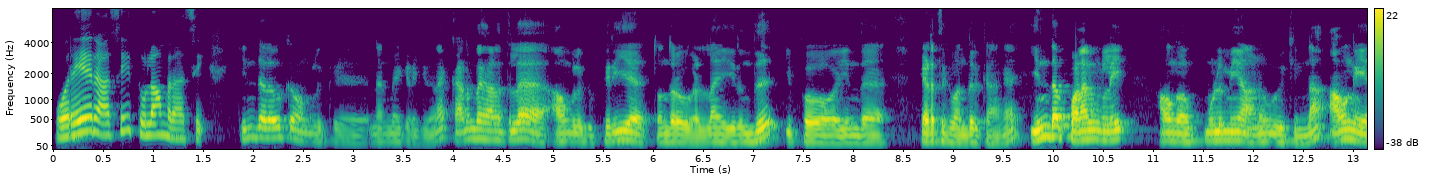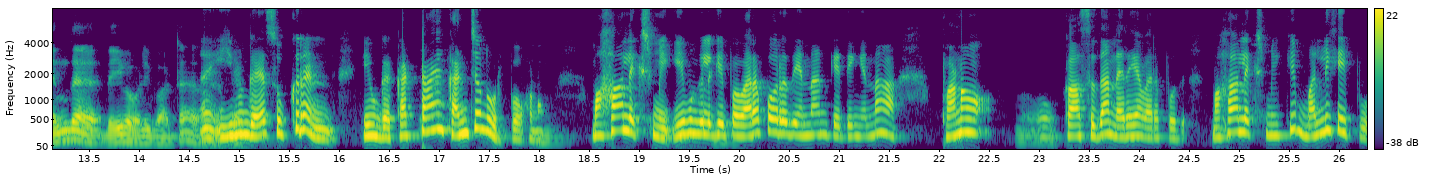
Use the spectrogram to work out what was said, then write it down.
ஒரே ராசி துலாம் ராசி இந்த அளவுக்கு அவங்களுக்கு நன்மை கிடைக்குதுன்னா கடந்த காலத்தில் அவங்களுக்கு பெரிய தொந்தரவுகள்லாம் இருந்து இப்போ இந்த இடத்துக்கு வந்திருக்காங்க. இந்த பலன்களை அவங்க முழுமையாக அனுபவிக்கணும்னா அவங்க எந்த தெய்வ வழிபாட்டை இவங்க சுக்கிரன் இவங்க கட்டாயம் கஞ்சனூர் போகணும். மகாலட்சுமி இவங்களுக்கு இப்போ வரப்போகிறது என்னன்னு கேட்டிங்கன்னா பணம் காசு தான் நிறைய வரப்போகுது. மகாலட்சுமிக்கு மல்லிகைப்பூ.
